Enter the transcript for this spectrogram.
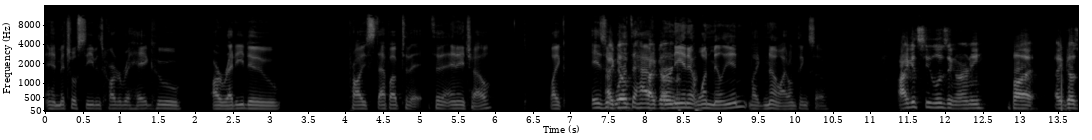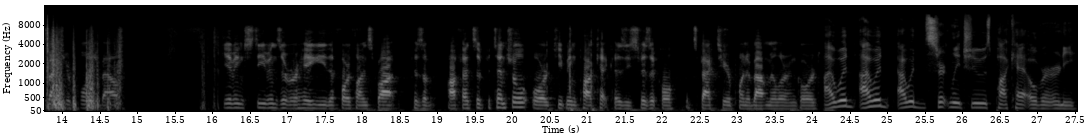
and Mitchell Stephens, Carter Verhaeghe, who are ready to probably step up to the to the NHL? Like, is it I worth go- to have go- Erne in at one million? Like, no, I don't think so. I could see losing Erne, but it goes back to your point about giving Stephens over Hagee the fourth line spot because of offensive potential, or keeping Paquette because he's physical. It's back to your point about Miller and Gourde. I would, I would, I would certainly choose Paquette over Erne.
